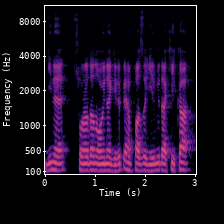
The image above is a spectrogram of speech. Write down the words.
yine sonradan oyuna girip en fazla 20 dakika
